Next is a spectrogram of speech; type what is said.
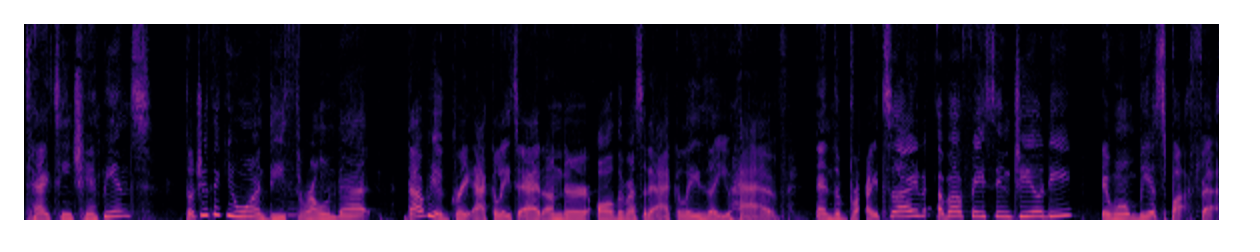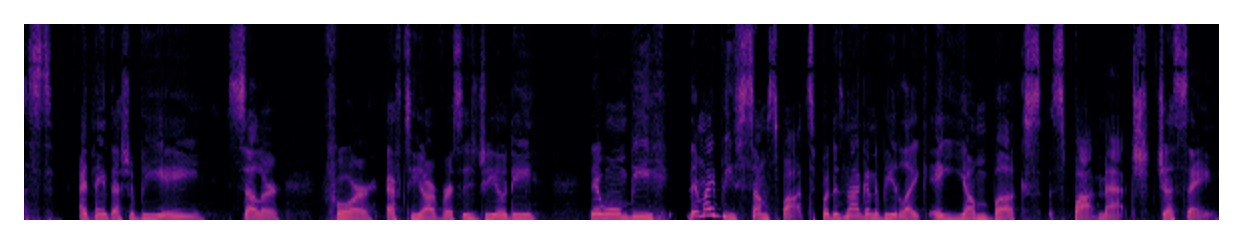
Tag Team Champions. Don't you think you want to dethrone that? That would be a great accolade to add under all the rest of the accolades that you have. And the bright side about facing GOD, it won't be a spot fest. I think that should be a seller for FTR versus GOD there won't be there might be some spots, but it's not going to be like a Young Bucks spot match. Just saying.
